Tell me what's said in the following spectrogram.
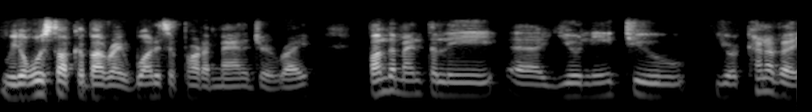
we always talk about right. What is a product manager, right? Fundamentally, uh, you need to you're kind of a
